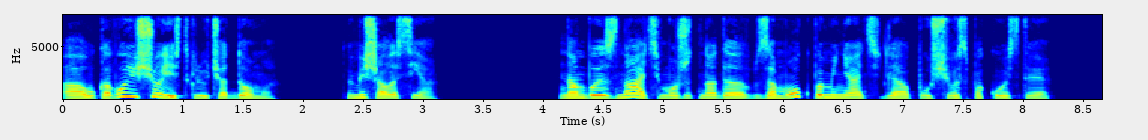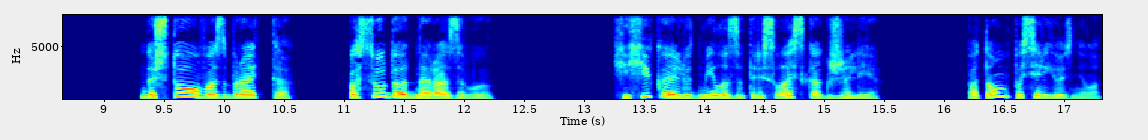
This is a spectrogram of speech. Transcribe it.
А у кого еще есть ключ от дома? Вмешалась я. Нам бы знать, может, надо замок поменять для пущего спокойствия. «Да что у вас брать-то? Посуду одноразовую?» Хихикая, Людмила затряслась, как желе. Потом посерьезнела.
